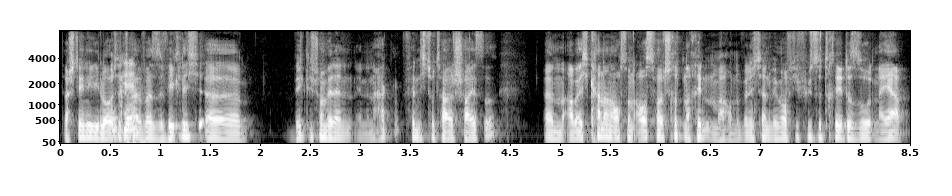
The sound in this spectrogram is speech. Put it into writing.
Da stehen die Leute okay. teilweise wirklich, äh, wirklich schon wieder in, in den Hacken. Finde ich total scheiße. Ähm, aber ich kann dann auch so einen Ausfallschritt nach hinten machen. Und wenn ich dann wem auf die Füße trete, so, naja,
